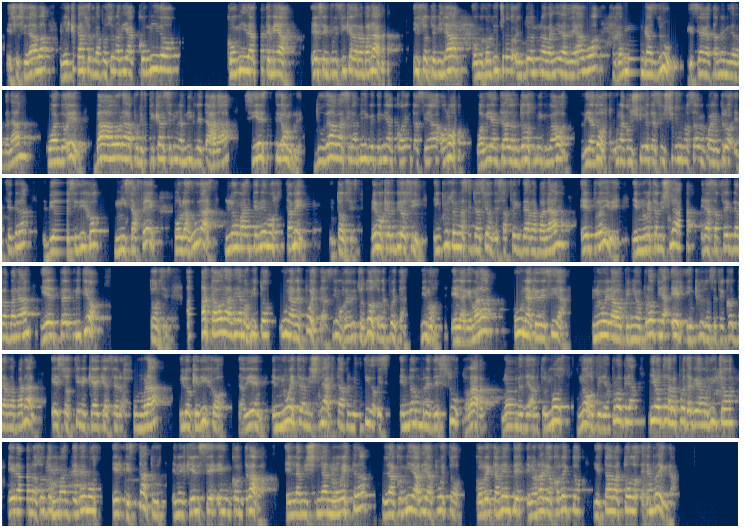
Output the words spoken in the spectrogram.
Eso se daba en el caso que la persona había comido comida temea. Él se impurifica de Rabbanán. Hizo tevilá, o mejor dicho, entró en una bañera de agua, Jajamín Gazdru, que se haga también de Rabbanán. Cuando él va ahora a purificarse en una migre si este hombre dudaba si la migre tenía 40 CA o no, o había entrado en dos migvaot, había dos, una con shu otra sin shu, no saben cuál entró, etc. El Biosi dijo, misafek, por las dudas, lo mantenemos también. Entonces, vemos que el Biosi, incluso en una situación de safek de Rabbanán, él prohíbe. Y en nuestra Mishnah era safek de Rabbanán y él permitió. Entonces, hasta ahora habíamos visto una respuesta, hemos dicho dos respuestas. Vimos en la Gemara una que decía no era opinión propia, él incluso en Sefekot de Rabbanal, él sostiene que hay que hacer Umrah, y lo que dijo, está bien, en nuestra Mishnah está permitido es en nombre de su Rab, nombre de Abdulmos, no opinión propia, y otra respuesta que habíamos dicho era nosotros mantenemos el estatus en el que él se encontraba. En la Mishnah nuestra, la comida había puesto correctamente, en horario correcto, y estaba todo en regla.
